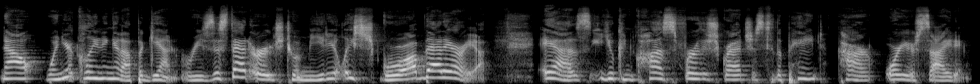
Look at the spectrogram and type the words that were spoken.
Now, when you're cleaning it up again, resist that urge to immediately scrub that area, as you can cause further scratches to the paint, car, or your siding.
